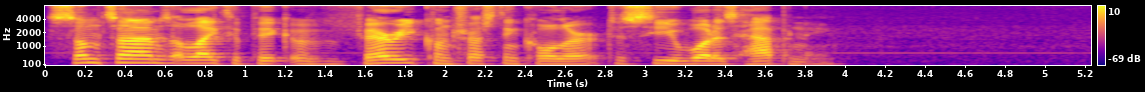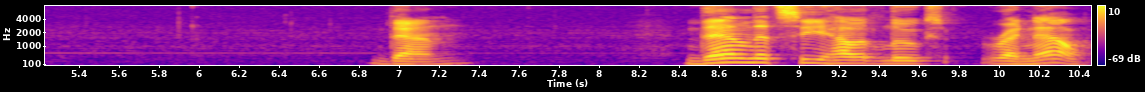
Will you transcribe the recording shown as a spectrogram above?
Sometimes I like to pick a very contrasting color to see what is happening. Then, then let's see how it looks right now.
